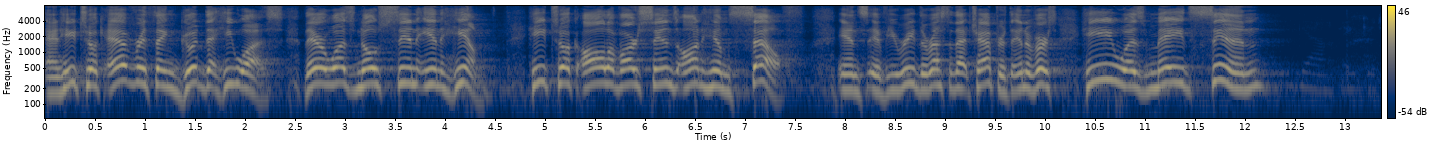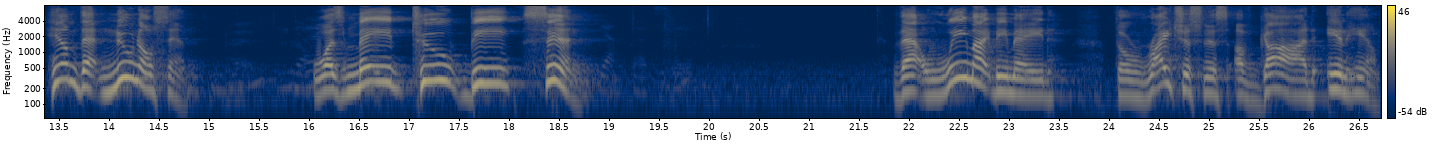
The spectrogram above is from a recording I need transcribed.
And he took everything good that he was. There was no sin in him. He took all of our sins on himself. And if you read the rest of that chapter at the end of verse, he was made sin, him that knew no sin was made to be sin, that we might be made the righteousness of God in him.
